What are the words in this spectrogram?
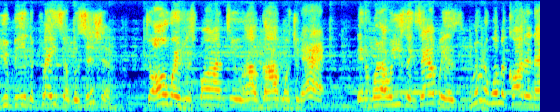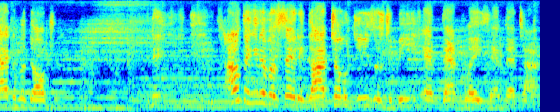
you be in the place or position to always respond to how God wants you to act and what I would use the example is, remember the woman caught in the act of adultery? I don't think any of us say that God told Jesus to be at that place at that time.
